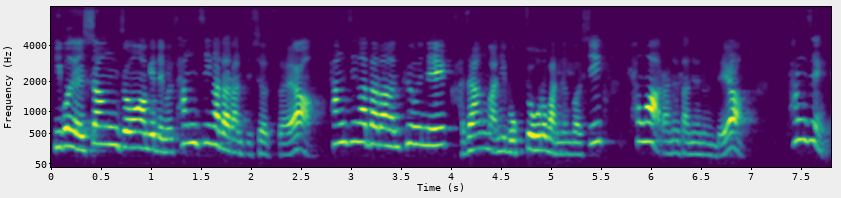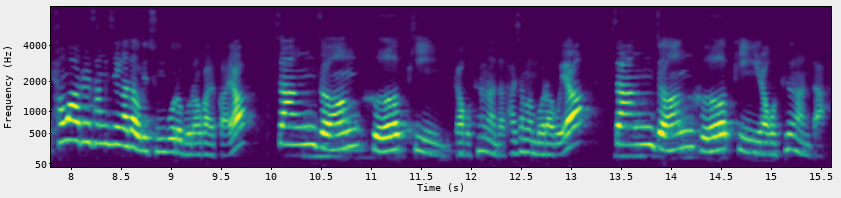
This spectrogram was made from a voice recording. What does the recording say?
D번에 상정하게 되면 상징하다라는 뜻이었어요. 상징하다라는 표현에 가장 많이 목적으로 받는 것이 평화라는 단어였는데요. 상징, 평화를 상징하다 우리 중국어로 뭐라고 할까요? 쌍정허핑이라고 표현한다. 다시 한번 뭐라고요? 쌍정허핑이라고 표현한다.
